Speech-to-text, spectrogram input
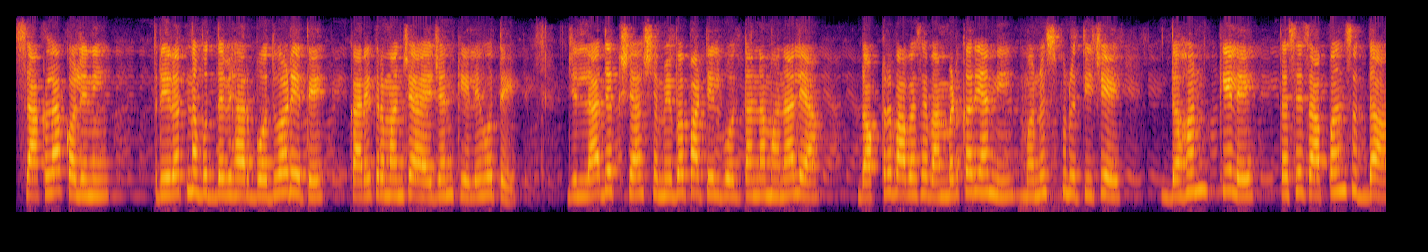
साकला कॉलनी त्रिरत्न बुद्ध विहार बोधवड येथे कार्यक्रमांचे आयोजन केले होते. जिल्हाध्यक्षा शमीबा पाटील बोलताना म्हणाल्या डॉक्टर बाबासाहेब आंबेडकर यांनी मनुस्मृतीचे दहन केले तसेच आपण सुद्धा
